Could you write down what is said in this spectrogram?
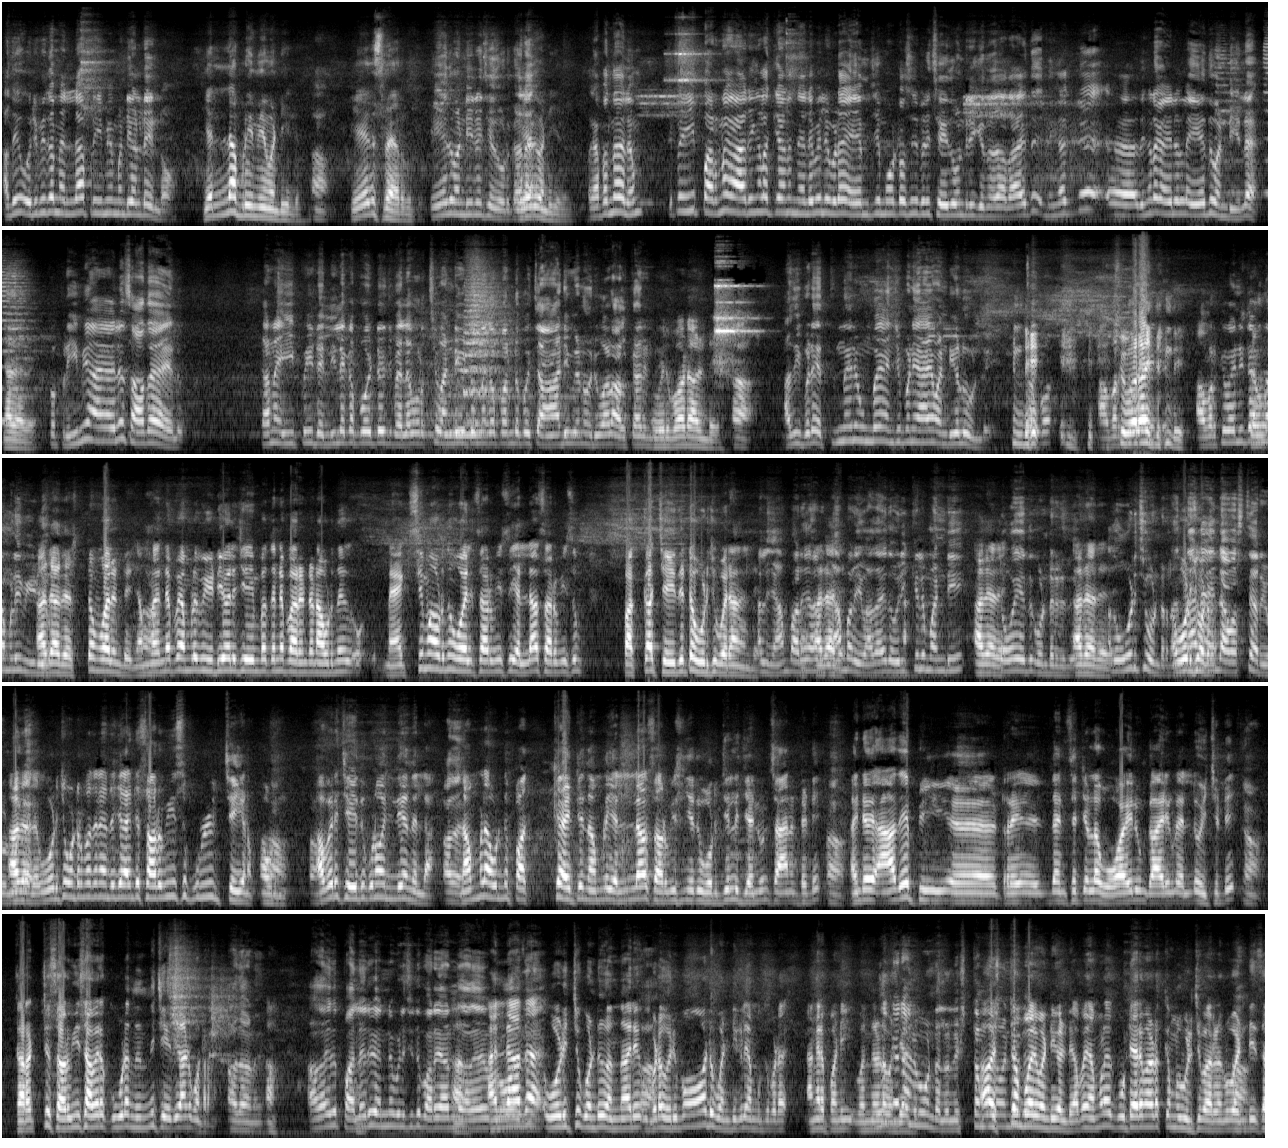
അത് ഒരുവിധം എല്ലാ പ്രീമിയം വണ്ടികളുടെ ഉണ്ടോ? എല്ലാ പ്രീമിയം വണ്ടിയിലും. ആ. ഏത് സ്പെയർ കിട്ടും. ഏത് വണ്ടിയിലും ചെയ്ത് കൊടുക്കാം ഏത് വണ്ടി ചെയ്തു അപ്പോൾ എന്തായാലും ഇപ്പോൾ ഈ പറഞ്ഞ കാര്യങ്ങളൊക്കെയാണ് നിലവിൽ ഇവിടെ എം ജി മോട്ടോഴ്സ് ഇവർ ചെയ്തുകൊണ്ടിരിക്കുന്നത്. അതായത് നിങ്ങൾക്ക് നിങ്ങളുടെ കയ്യിലുള്ള ഏത് വണ്ടി അല്ലേ? അതെ അതെ. ഇപ്പോൾ പ്രീമിയം ആയാലും സാധാ ആയാലും. കാരണം ഈ ഇപ്പോൾ ഈ ഡൽഹിയിലൊക്കെ പോയിട്ട് വില കുറച്ച് വണ്ടി കിട്ടും എന്നൊക്കെ പറഞ്ഞിട്ട് പോയി ചാടി വീണ ഒരുപാട് ആൾക്കാരുണ്ട്. ഒരുപാട് ആളുണ്ട്. ആ. അത് ഇവിടെ എത്തുന്നതിന് മുമ്പേ അഞ്ചു മണിയായ വണ്ടികളും ഉണ്ട്. അവർക്ക് വേണ്ടിട്ടാണ് വേണ്ടിയിട്ടാണ് നമ്മൾ ഈ വീഡിയോ അതെ അതെ ഇഷ്ടം പോലെ ഉണ്ട്. നമ്മൾ തന്നെ ഇപ്പൊ നമ്മൾ വീഡിയോയിൽ ചെയ്യുമ്പോൾ തന്നെ പറയണ്ടാണ് അവിടുന്ന് മാക്സിമം അവിടുന്ന് ഓയിൽ സർവീസ് എല്ലാ സർവീസും പക്ക ചെയ്തിട്ട് ഓടിച്ചു പോരാനല്ലേ? അല്ല ഞാൻ പറയാം ഞാൻ പറയും. അതായത് ഒരിക്കലും വണ്ടി കൊണ്ടുവരുന്നത് അതെ. ടോ ചെയ്ത് കൊണ്ടുവരരുത് അതെ അതെ. അത് ഓടിച്ചു കൊണ്ടുവരണം. അവസ്ഥ അറിയുള്ളൂ അതെ അതെ. ഓടിച്ചു കൊണ്ടുവരുമ്പോൾ തന്നെ എന്താ വെച്ചാൽ അതിന്റെ സർവീസ് ഫുൾ ചെയ്യണം അവിടുന്ന്. അവർ ചെയ്തുക്കണോ ഇല്ലയെന്നല്ല എന്നല്ല നമ്മൾ അവിടുന്ന് പക്കായിട്ട് നമ്മൾ എല്ലാ സർവീസും ചെയ്ത് ഒറിജിനൽ ജെനുവൻ സാധനം ഇട്ടിട്ട്. അതിന്റെ അതേ ഇതനുസരിച്ചുള്ള ഓയിലും കാര്യങ്ങളും എല്ലാം ഒഴിച്ചിട്ട്. കറക്റ്റ് സർവീസ് അവരെ കൂടെ നിന്ന് ചെയ്തുകൊണ്ട് കൊണ്ടുവരണം. അതാണ്. അതായത് പലരും എന്നെ വിളിച്ചിട്ട് പറയാറുണ്ട്. അതായത് അല്ലാതെ ഓടിച്ചു കൊണ്ട് വന്നാൽ ഇവിടെ ഒരുപാട് വണ്ടികൾ നമുക്ക് ഇവിടെ അങ്ങനെ പണി വന്നുള്ള വണ്ടി അനുഭവം ഉണ്ടല്ലോ. ഇഷ്ടം പോലെ ഇഷ്ടം പോലെ വണ്ടികളുണ്ട്. അപ്പൊ നമ്മളെ കൂട്ടുകാരന്മാരൊക്കെ നമ്മൾ വിളിച്ച് പറയുന്നത് വണ്ടി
